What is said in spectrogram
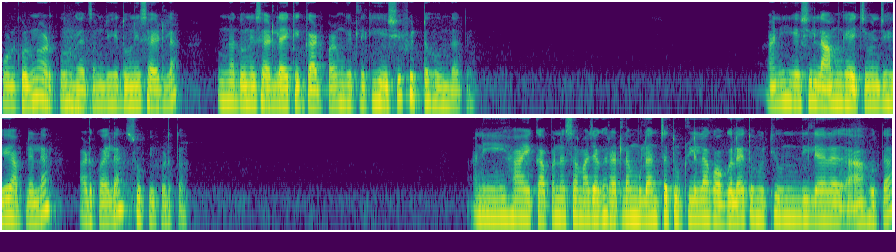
फोल्ड करून अडकवून घ्यायचं. म्हणजे हे दोन्ही साईडला पुन्हा दोन्ही साईडला एक एक गाठ पाडून घेतली की ही अशी फिट्ट होऊन जाते. आणि ही अशी लांब घ्यायची म्हणजे हे आपल्याला अडकवायला सोपी पडतं. आणि हा एक आपण असा माझ्या घरातला मुलांचा तुटलेला गॉगल आहे तो मी ठेवून दिलेला होता.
